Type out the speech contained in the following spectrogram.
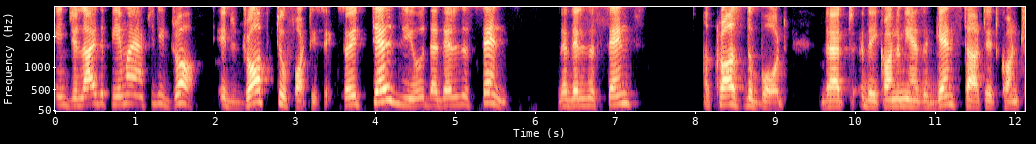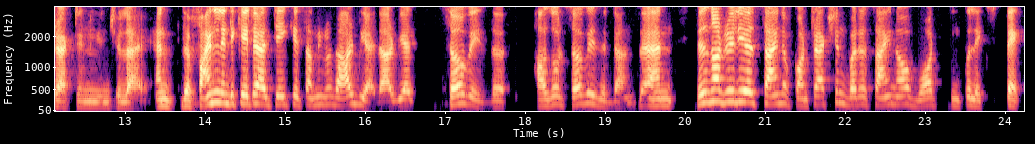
in July, the PMI actually dropped. It dropped to 46. So it tells you that there is a sense that there is a sense across the board that the economy has again started contracting in July. And the final indicator I'll take is something from the RBI. The RBI's surveys, the household surveys it does. And this is not really a sign of contraction, but a sign of what people expect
